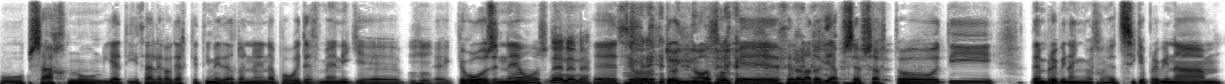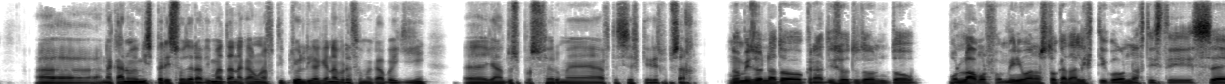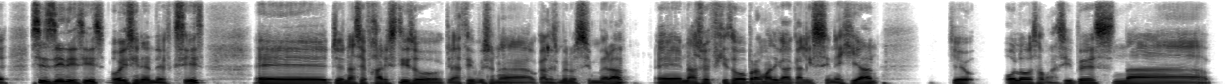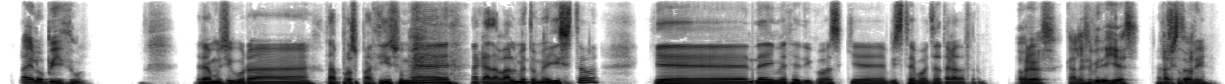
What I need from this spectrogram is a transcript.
που ψάχνουν, γιατί θα έλεγα ότι αρκετοί μερίδα των νέων είναι απογοητευμένοι και, mm-hmm. ε, και εγώ ως νέος ναι, ναι, ναι. Ε, θεωρώ ότι το νιώθω και θέλω να το διαψεύσω αυτό ότι δεν πρέπει να νιώθουν έτσι και πρέπει να, α, να κάνουμε εμείς περισσότερα βήματα, να κάνουν αυτοί πιο λίγα για να βρεθούμε κάπου εκεί ε, για να τους προσφέρουμε αυτές τις ευκαιρίες που ψάχνουν. Νομίζω να το κρατήσω το, το πολλά όμορφο μήνυμα στο καταληκτικό αυτής της ε, συζήτησης, όχι συνέντευξη. Ε, και να σε ευχαριστήσω, Κλεαθή, που ήσουν ο καλεσμένος σήμερα. Ε, να σου ευχηθώ πραγματικά καλή συνέχεια και όλα όσα μας είπες να, να υλοποιηθούν. Ρε μου, σίγουρα θα προσπαθήσουμε να καταβάλουμε το μέγιστο και ναι, είμαι θετικός και πιστεύω ότι θα τα καταφέρουμε. Ωραίος. Καλές επιτυχίες. Ευχαριστώ πολύ.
